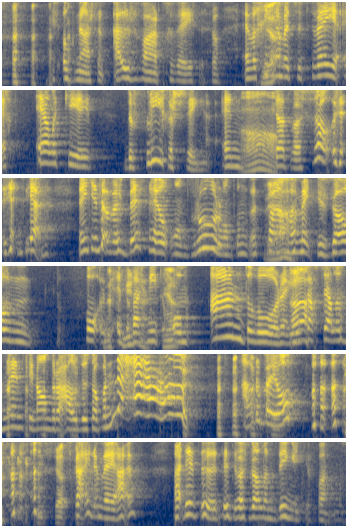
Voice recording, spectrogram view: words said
is ook naar zijn uitvaart geweest en zo. En we gingen Ja? met z'n tweeën echt elke keer de vliegers zingen. En Oh. dat was zo... ja, weet je, dat was best heel ontroerend. Om het Ja. samen met je zoon... het was niet ja. om aan te horen. En je Ah. zag zelfs mensen in andere auto's zo van... Nee, hou er mee op. Ja. Schijn er mee uit. Maar dit, eh, dit was wel een dingetje van ons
